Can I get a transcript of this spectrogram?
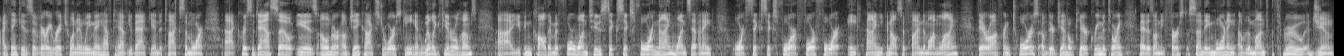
I think is a very rich one, and we may have to have you back in to talk some more. Uh, Chris Adasso is owner of Jaycox Jaworski and Willig Funeral Homes. Uh, you can call them at 412 664 9178 or 664 4489. You can also find them online. They're offering tours of their gentle care crematory. That is on the first Sunday morning of the month through June.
